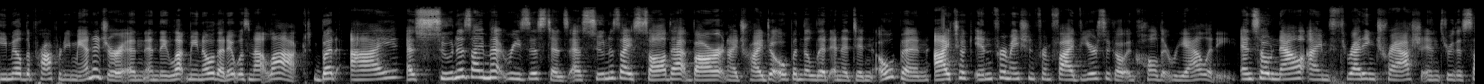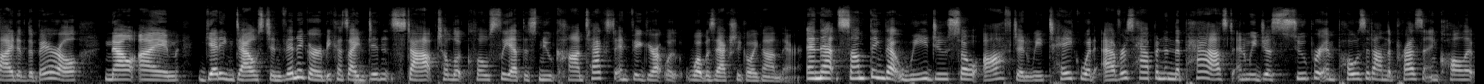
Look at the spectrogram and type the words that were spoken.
emailed the property manager and, and they let me know that it was not locked. But I, as soon as I met resistance, as soon as I saw that bar and I tried to open the lid and it didn't open, I took information from five years ago and called it reality. And so now I'm threading trash in through the side of the barrel. Now I'm getting doused in vinegar because I didn't stop to look closely at this new context and figure out what, what was actually going on there. And that's something that we do so often. We take whatever's happened in the past and we just superimpose it on the present and call it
